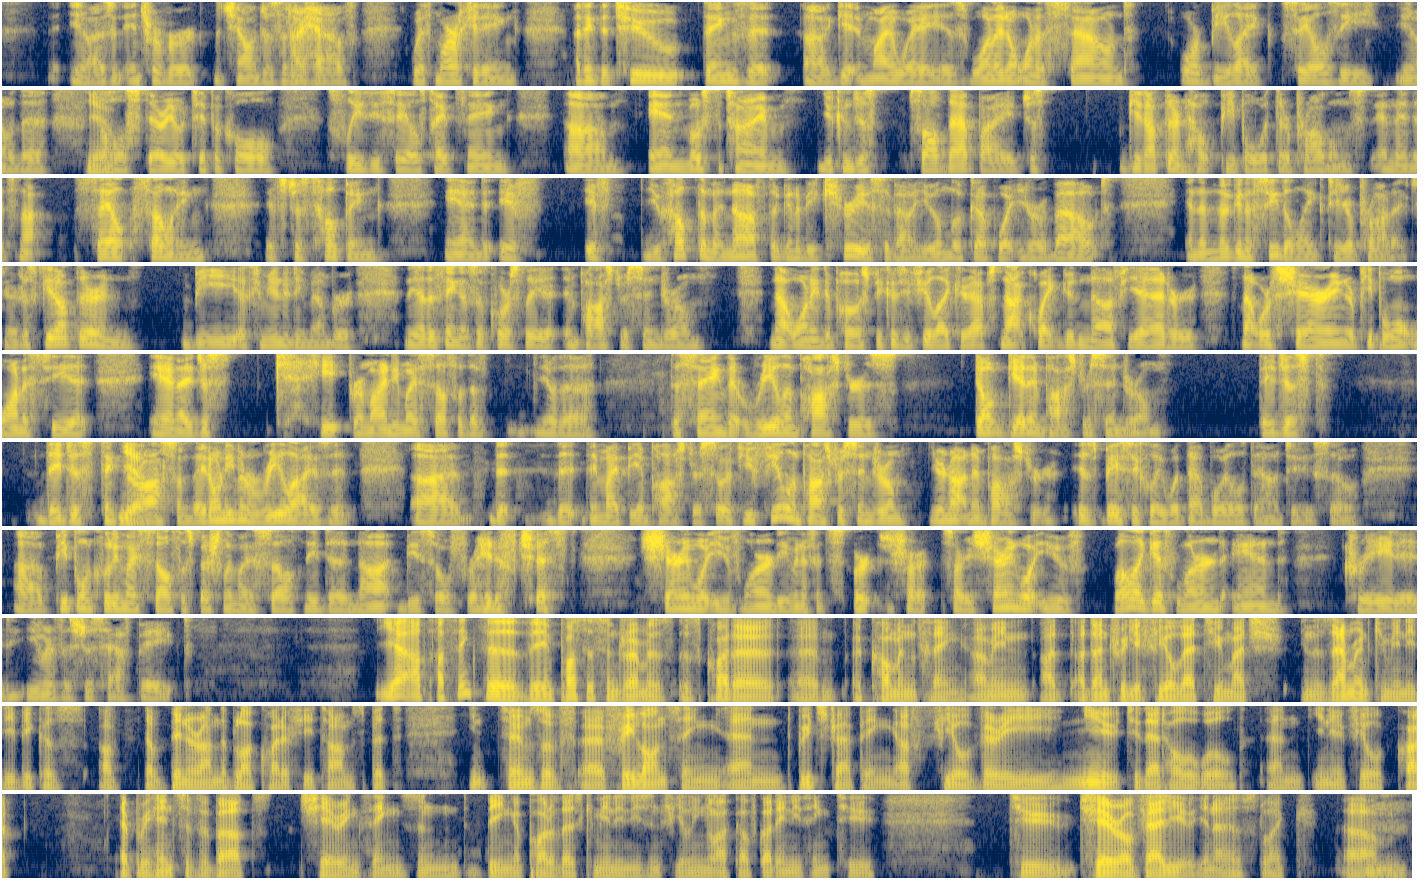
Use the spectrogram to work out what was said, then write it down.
you know as an introvert the challenges that I have with marketing. I think the two things that uh, get in my way is one I don't want to sound or be like salesy. You know the yeah. the whole stereotypical sleazy sales type thing. Um, and most of the time, you can just solve that by just get out there and help people with their problems. And then it's not sell, selling; it's just helping. And if if you help them enough, they're going to be curious about you and look up what you're about, and then they're going to see the link to your product. You know, just get out there and be a community member. And the other thing is, of course, the imposter syndrome not wanting to post because you feel like your app's not quite good enough yet or it's not worth sharing or people won't want to see it and i just keep reminding myself of the you know the the saying that real imposters don't get imposter syndrome they just they just think they're yeah. awesome they don't even realize it uh, that that they might be imposters so if you feel imposter syndrome you're not an imposter is basically what that boils down to so uh, people, including myself, especially myself, need to not be so afraid of just sharing what you've learned, even if it's, or sorry, sharing what you've, well, I guess learned and created, even if it's just half baked. Yeah, I, I, think the the imposter syndrome is is quite a um, a common thing. I mean, I, I don't really feel that too much in the Xamarin community because I've I've been around the block quite a few times. But in terms of uh, freelancing and bootstrapping, I feel very new to that whole world, and you know, feel quite apprehensive about sharing things and being a part of those communities and feeling like I've got anything to to share of value. You know, it's like, um, mm-hmm.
